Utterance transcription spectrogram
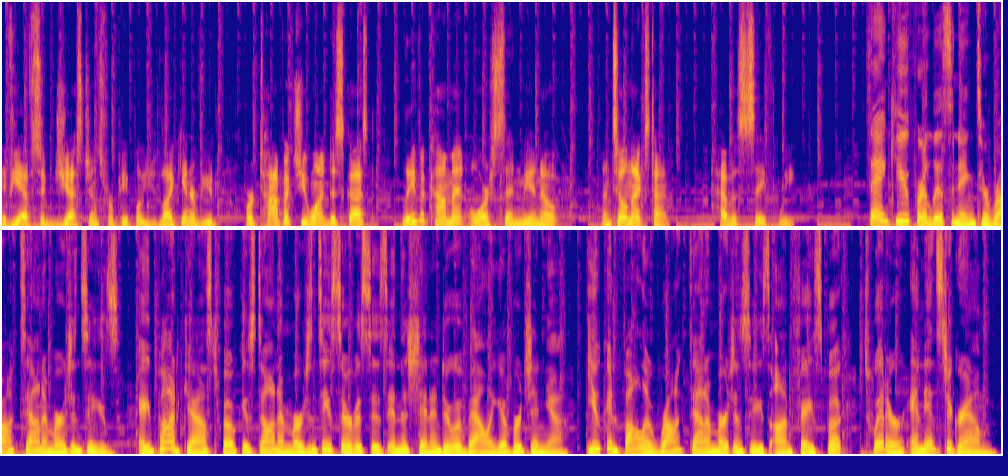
If you have suggestions for people you'd like interviewed or topics you want discussed, leave a comment or send me a note. Until next time, have a safe week. Thank you for listening to Rocktown Emergencies, a podcast focused on emergency services in the Shenandoah Valley of Virginia. You can follow Rocktown Emergencies on Facebook, Twitter, and Instagram.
